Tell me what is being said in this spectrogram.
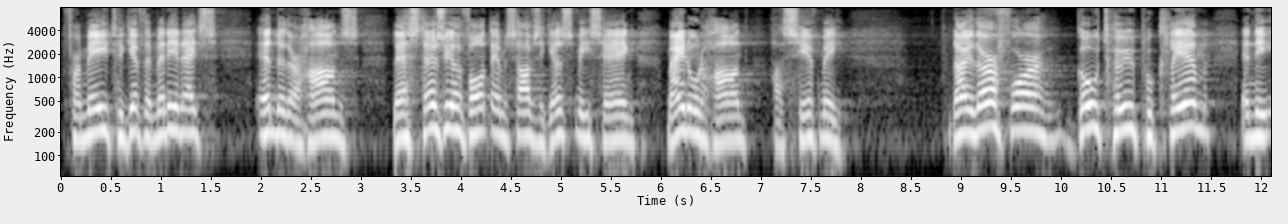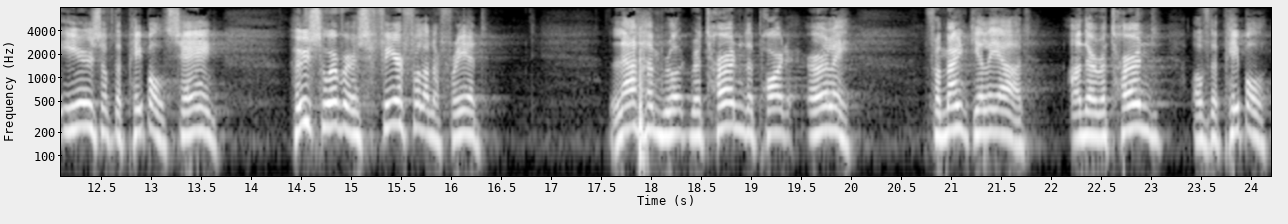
for me to give the Midianites into their hands, lest Israel vaunt themselves against me, saying, Mine own hand hath saved me. Now therefore go to proclaim in the ears of the people, saying, Whosoever is fearful and afraid, let him return the part early from Mount Gilead. And there returned of the people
